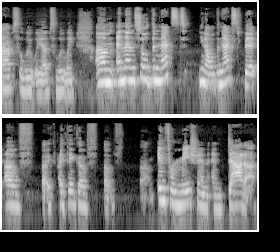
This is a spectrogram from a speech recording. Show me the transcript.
Absolutely, absolutely. Um, and then, so the next, you know, the next bit of, I, I think of, of um, information and data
